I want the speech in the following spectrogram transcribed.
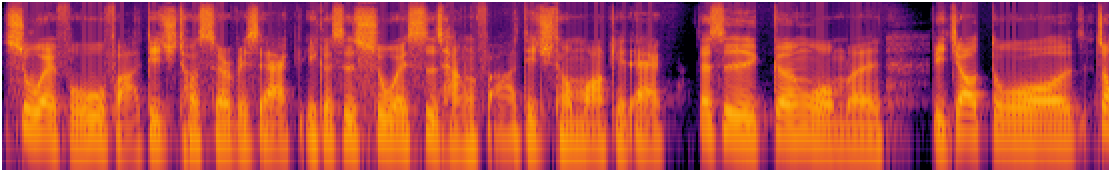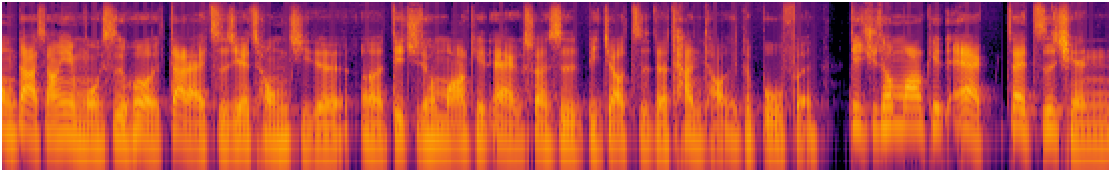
数位服务法 （Digital Service Act），一个是数位市场法 （Digital Market Act），但是跟我们比较多重大商业模式或者带来直接冲击的呃 Digital Market Act 算是比较值得探讨的一个部分。Digital Market Act 在之前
